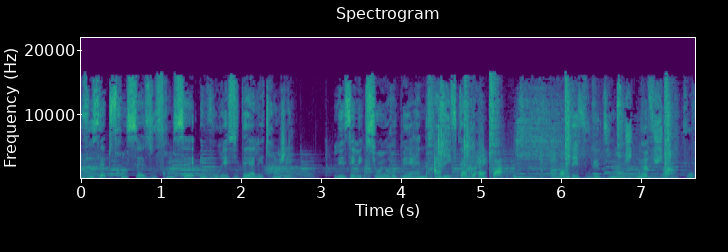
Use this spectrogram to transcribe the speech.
Vous êtes française ou français et vous résidez à l'étranger Les élections européennes arrivent à grands pas. Rendez-vous le dimanche 9 juin pour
